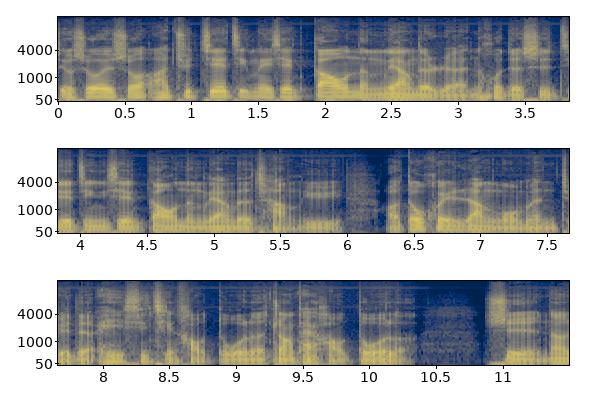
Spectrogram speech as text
有时候会说啊，去接近那些高能量的人，或者是接近一些高能量的场域啊，都会让我们觉得哎，心情好多了，状态好多了。是，那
